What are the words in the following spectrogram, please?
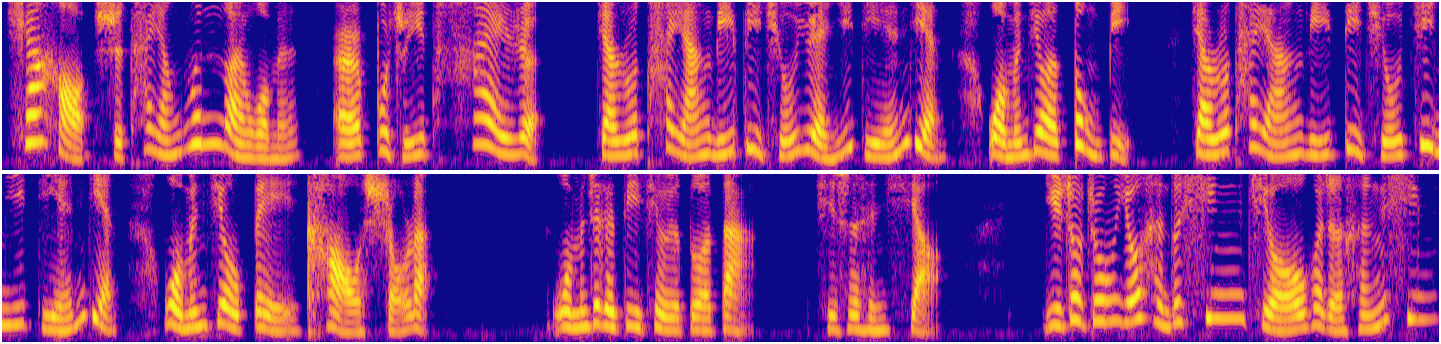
恰好使太阳温暖我们，而不至于太热。假如太阳离地球远一点点，我们就要冻毙；假如太阳离地球近一点点，我们就被烤熟了。我们这个地球有多大？其实很小。宇宙中有很多星球或者恒星，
